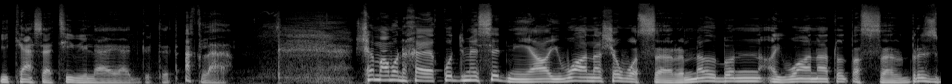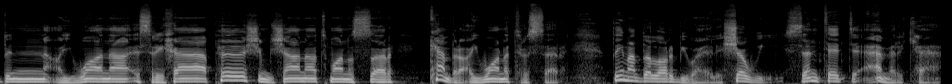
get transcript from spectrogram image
يكاسة تي ولاية جوتت أقلا. شمع منخى قدم سيدني أيوانا شوصر ملبون أيوانا تلتصر. بريسبن أيوانا إسريخا. بيرش مشانا تمانصر. كامبرا أيوانا ترسر. قيمة دولار بيوالي شوي سنتة أمريكا.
